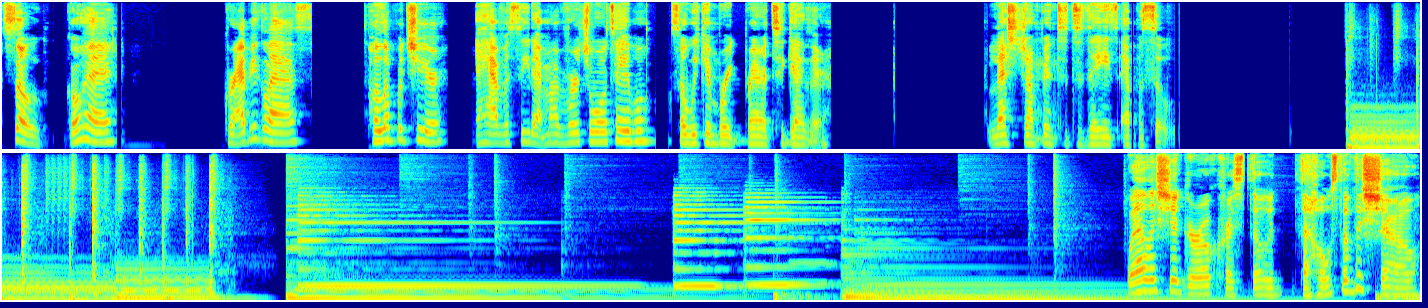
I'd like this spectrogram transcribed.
So, go ahead, grab your glass, pull up a chair, and have a seat at my virtual table so we can break bread together. Let's jump into today's episode. Well, it's your girl, Crystal, the host of the show.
